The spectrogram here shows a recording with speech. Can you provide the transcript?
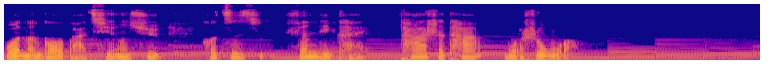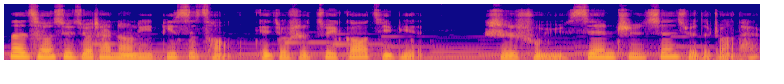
我能够把情绪和自己分离开。他是他，我是我。那情绪觉察能力第四层，也就是最高级别，是属于先知先觉的状态。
